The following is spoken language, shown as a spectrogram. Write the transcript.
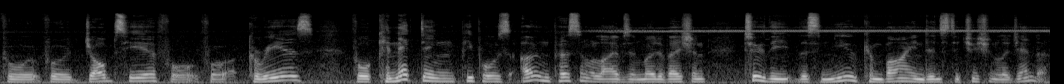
for, for jobs here, for, for careers, for connecting people's own personal lives and motivation to the, this new combined institutional agenda.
